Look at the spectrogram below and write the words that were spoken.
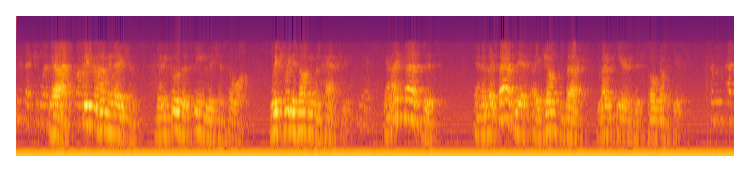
you said you were the Yeah, six examinations that included English and so on, which we did not even have here. Yes. And I passed this, and as I passed this, I jumped back right here in this program here. So you had,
